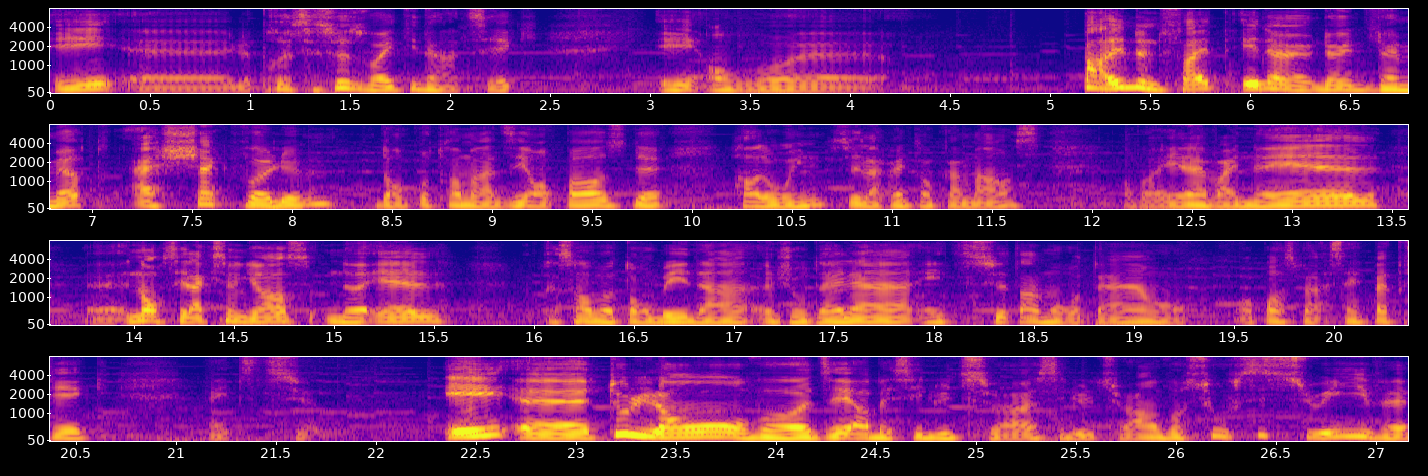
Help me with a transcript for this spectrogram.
Et le processus va être identique. Et on va euh, parler d'une fête et d'un- meurtre à chaque volume. Donc, autrement dit, on passe de Halloween, c'est la fête qu'on commence. On va aller vers Noël. Euh, non, c'est l'Action de grâce, Noël. Après ça, on va tomber dans Jour de l'An, ainsi de suite en montant. On, passe par Saint-Patrick, ainsi de suite. Et euh, tout le long, on va dire, ah ben c'est lui le tueur, c'est lui le tueur. On va aussi suivre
